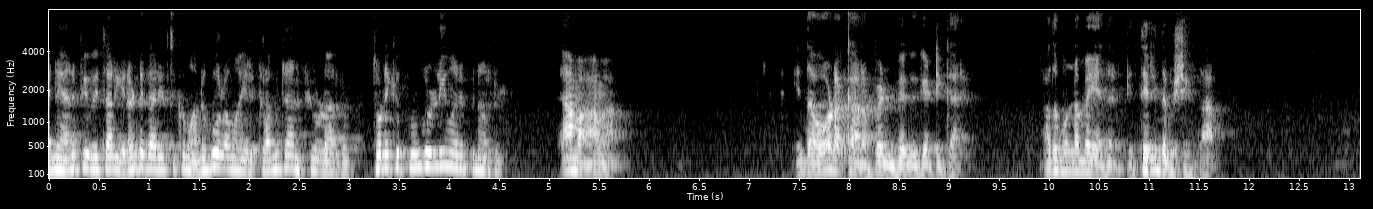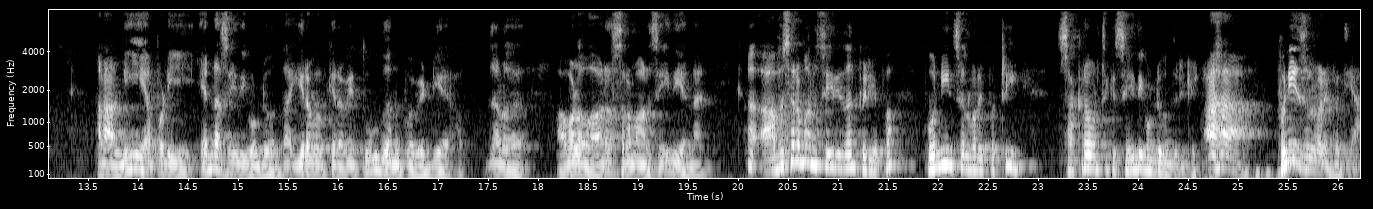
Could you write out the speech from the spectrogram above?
என்னை அனுப்பி வைத்தால் இரண்டு காரியத்துக்கும் அனுகூலமாக இருக்கலாம் என்று அனுப்பியுள்ளார்கள். துணைக்கு பூங்குழலியும் அனுப்பினார்கள். ஆமாம் ஆமாம் இந்த ஓடக்கார பெண் வெகு கெட்டிக்காரி. அது முன்னமே எனக்கு தெரிந்த விஷயம்தான். ஆனால் நீ அப்படி என்ன செய்தி கொண்டு வந்தால் இரவுக்கிரவே தூது அனுப்ப வேண்டிய அவ்வளவு அவ்வளவு அவசரமான செய்தி என்ன? அவசரமான செய்தி தான் பெரியப்பா. பொன்னியின் செல்வரை பற்றி சக்கரவர்த்திக்கு செய்தி கொண்டு வந்திருக்கேன். ஆஹா பொன்னியின் செல்வரை பற்றியா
